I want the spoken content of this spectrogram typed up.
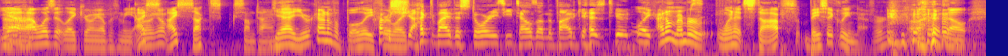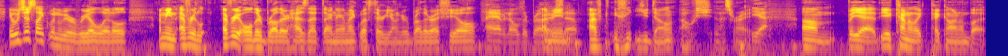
Yeah, Uh, how was it like growing up with me? I, up- I sucked sometimes. yeah, you were kind of a bully I'm for like. shocked by the stories he tells on the podcast, dude. Like I don't remember when it stopped. Basically, never. Uh, no, it was just like when we were real little. I mean, every every older brother has that dynamic with their younger brother. I feel. I have an older brother. I mean, so. I've you don't. Oh shit, that's right. yeah. Um, but yeah, you kind of like pick on him, but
